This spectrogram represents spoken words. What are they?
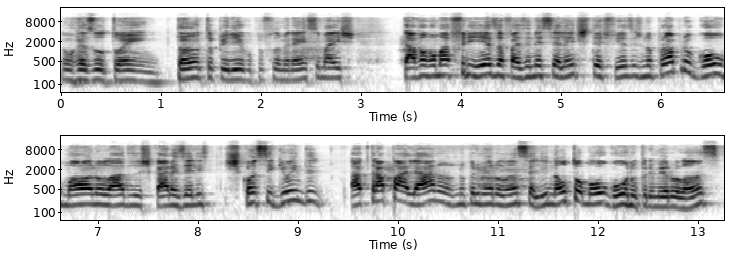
não resultou em tanto perigo para o Fluminense, mas estavam com uma frieza, fazendo excelentes defesas. No próprio gol mal anulado dos caras, ele conseguiu atrapalhar no, no, primeiro lance ali, não tomou o gol no primeiro lance.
